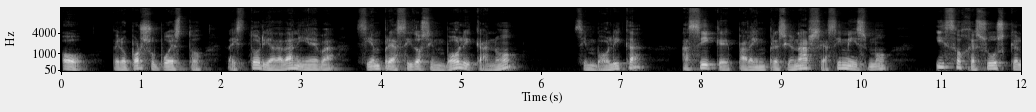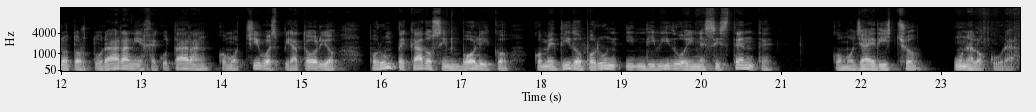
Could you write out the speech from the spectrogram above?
Oh, pero por supuesto, la historia de Adán y Eva siempre ha sido simbólica, ¿no? Simbólica. Así que, para impresionarse a sí mismo, hizo Jesús que lo torturaran y ejecutaran como chivo expiatorio por un pecado simbólico cometido por un individuo inexistente, como ya he dicho, una locura.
